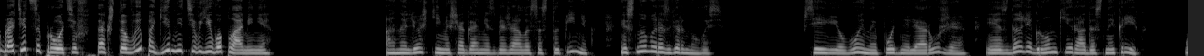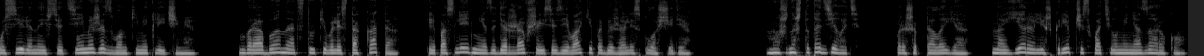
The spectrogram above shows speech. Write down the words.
обратиться против, так что вы погибнете в его пламени». Она легкими шагами сбежала со ступенек и снова развернулась. Все ее воины подняли оружие и издали громкий радостный крик, усиленный все теми же звонкими кличами. Барабаны отстукивали стаккато, и последние задержавшиеся зеваки побежали с площади. «Нужно что-то делать», — прошептала я, но Ера лишь крепче схватил меня за руку.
